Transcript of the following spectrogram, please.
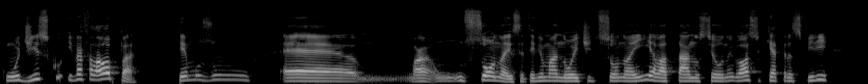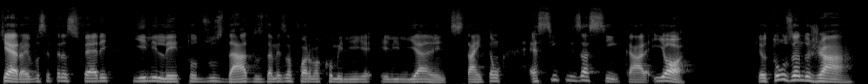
com o disco e vai falar: opa, temos um. É, uma, um sono aí, você teve uma noite de sono aí, ela tá no seu negócio, quer transferir? Quero. Aí você transfere e ele lê todos os dados da mesma forma como ele, ele lia antes, tá? Então é simples assim, cara. E ó, eu tô usando já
